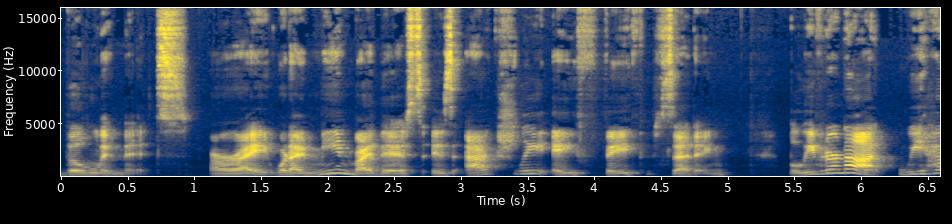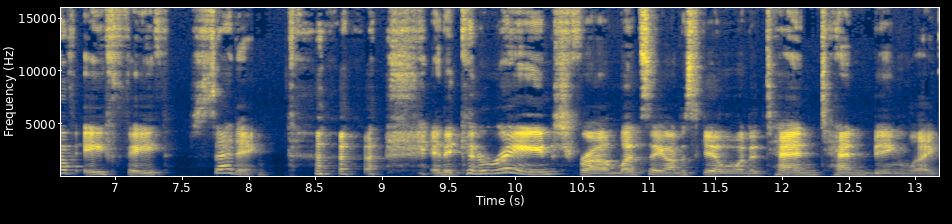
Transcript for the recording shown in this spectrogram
the limits. All right. What I mean by this is actually a faith setting. Believe it or not, we have a faith setting. and it can range from, let's say, on a scale of 1 to 10, 10 being like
